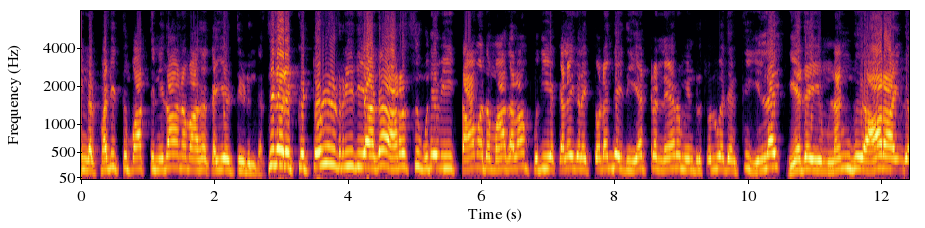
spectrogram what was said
நீங்கள் படித்து பார்த்து நிதானமாக கையெழுத்திடுங்கள். சிலருக்கு தொழில் ரீதியாக அரசு உதவி தாமதமாகலாம். புதிய கலைகளை தொடங்க இது ஏற்ற நேரம் என்று சொல்வதற்கு இல்லை. எதையும் நன்கு ஆராய்ந்து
